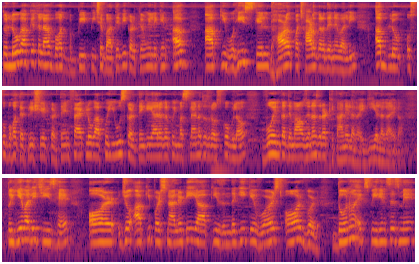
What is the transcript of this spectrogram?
तो लोग आपके ख़िलाफ़ बहुत पीठ पीछे बातें भी करते होंगे, लेकिन अब आपकी वही स्किल धाड़ पछाड़ कर देने वाली अब लोग उसको बहुत अप्रिशिएट करते हैं। इनफैक्ट लोग आपको यूज़ करते हैं कि यार, अगर कोई मसला है ना तो ज़रा उसको बुलाओ। वो इनका दिमाग जो है ना, ज़रा ठिकाने लगाएगी या लगाएगा। तो ये वाली चीज़ है। और जो आपकी पर्सनालिटी या आपकी ज़िंदगी के वर्स्ट और गुड दोनों एक्सपीरियंसेस में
